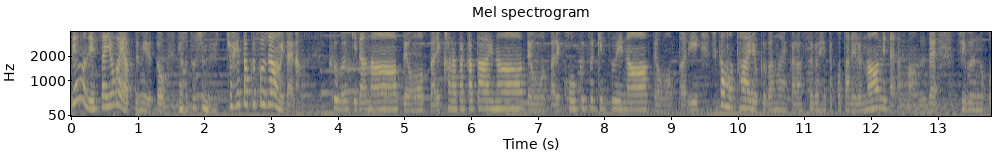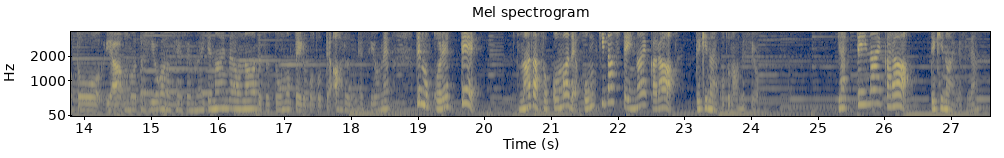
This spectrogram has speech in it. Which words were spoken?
でも実際ヨガやってみるといや私めっちゃ下手くそじゃんみたいな。不向きだなって思ったり体硬いなって思ったり後屈きついなって思ったりしかも体力がないからすぐへたこたれるなみたいな感じで自分のことをいやもう私ヨガの先生向いてないんだろうなってずっと思っていることってあるんですよね。でもこれってまだそこまで本気出していないからできないことなんですよ。やっていないからできないんですね。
